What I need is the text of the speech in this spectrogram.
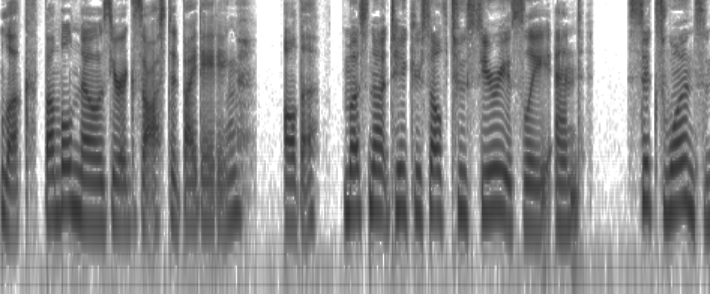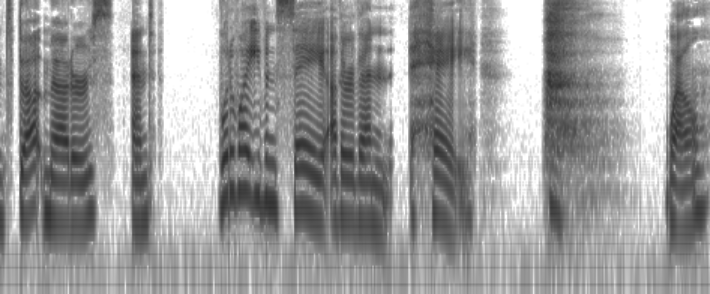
Look, Bumble knows you're exhausted by dating. All the must not take yourself too seriously and 6-1 since that matters. And what do I even say other than hey? well,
